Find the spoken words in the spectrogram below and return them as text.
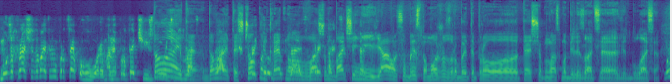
Може, краще давайте ми про це поговоримо, а не про те, чи існує 14 Давайте, бригад, давайте, що конкретно в вашому баченні я особисто можу зробити про те, щоб у нас мобілізація відбулася. Ну,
